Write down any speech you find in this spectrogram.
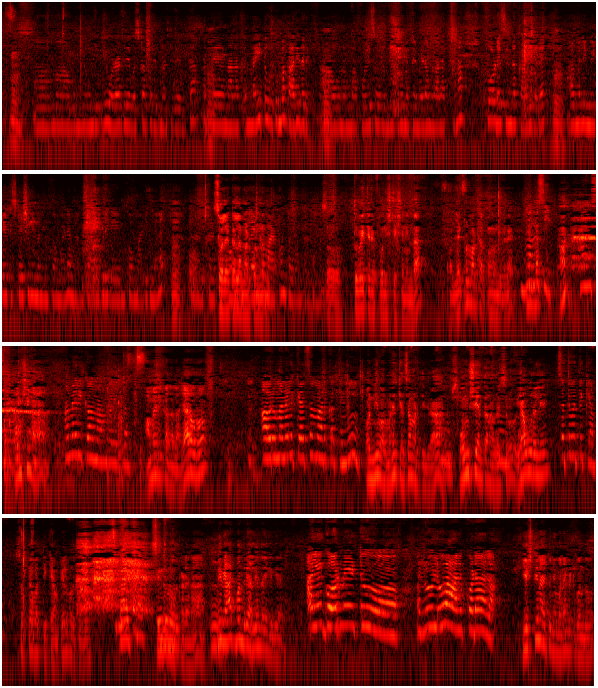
ಒಂದು ಇಲ್ಲಿ ಹುಡುಗಿ ಓಡಾಡ್ತಿದೆ ಬಸ್ ಸ್ಟಾಪ್ ಅಲ್ಲಿ ಮಾಡ್ತಿದೆ ಅಂತ. ಮತ್ತೆ ನಾಲ್ಕು ನೈಟ್ ತುಂಬಾ ಕಾದಿದ್ದಾರೆ. ನಮ್ಮ ಪೊಲೀಸರು ಒಂದಿದ್ರು ಮತ್ತೆ ಮೇಡಮ್ ನಾಲ್ಕು ಜನ ಫೋರ್ ಡೇಸ್ ಇಂದ ಕಾದಿದ್ದಾರೆ. ಆಮೇಲೆ ಇಮಿಡಿಯೇಟ್ ಸ್ಟೇಷನ್ ಬಂದು ಇನ್ಫಾರ್ಮ್ ಮಾಡಿ ಆಮೇಲೆ ನಮ್ಮ ಸಾಹೇಬ್ರಿಗೆ ಇನ್ಫಾರ್ಮ್ ಮಾಡಿದ್ಮೇಲೆ ಲೆಟರ್ ಎಲ್ಲ ಮಾಡ್ಕೊಂಡು ಮಾಡ್ಕೊಂಡು ತಗೊಂಡ್ ಸೊ ತುರುವೇಕೆರೆ ಪೊಲೀಸ್ ಸ್ಟೇಷನ್ ಇಂದ ಲೆಟರ್ ಮಾಡಿ ಕರ್ಕೊಂಡ್ ಬಂದಿದ್ರೆ ವಂಶಿ ವಂಶಿನಾ? ಅಮೇರಿಕಾನಾಗ ಇರ್ತಾನೆ ಅಮೆರಿಕಾದಲ್ಲ. ಯಾರವರು? ಅವ್ರ ಮನೇಲಿ ಕೆಲಸ ಮಾಡ್ಕೊತೀನಿ. ನೀವು ಅವ್ರ ಮನೇಲಿ ಕೆಲಸ ಮಾಡ್ತಿದ್ದೀರಾ? ವಂಶಿ ಅಂತ ಅವ್ರ ಹೆಸರು. ಯಾವ ಊರಲ್ಲಿ? ಸತ್ಯವತಿ ಕ್ಯಾಂಪ್. ಸತ್ಯವತಿ ಕ್ಯಾಂಪ್. ಎಲ್ಲಿ ಬರ್ತದೆ ಕಡೆ. ಕಡೆನಾ? ನೀವ್ ಯಾಕೆ ಬಂದ್ರಿ ಅಲ್ಲಿಂದ ಇಲ್ಲಿಗೆ? ಅಲ್ಲಿ ಗೌರ್ಮೆಂಟ್ ರೂಲು ಅಲ್ಲಿ ಕೊಡಲ್ಲ. ಎಷ್ಟ್ ದಿನ ಆಯ್ತು ನೀವು ಮನೆ ಬಿಟ್ಟು ಬಂದು?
